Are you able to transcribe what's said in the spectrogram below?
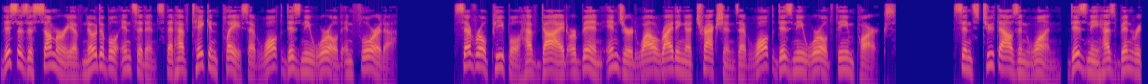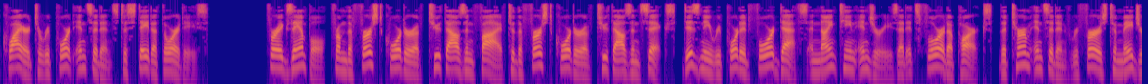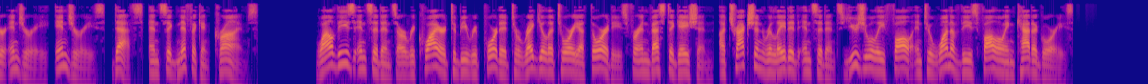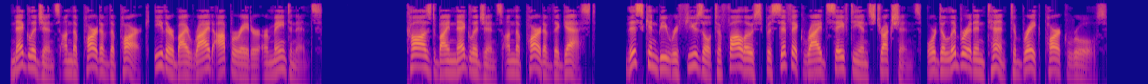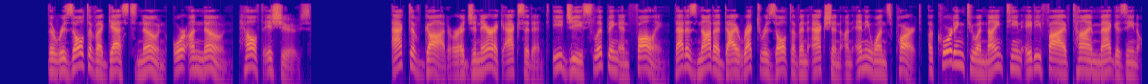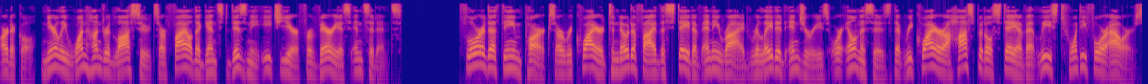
This is a summary of notable incidents that have taken place at Walt Disney World in Florida. Several people have died or been injured while riding attractions at Walt Disney World theme parks. Since 2001, Disney has been required to report incidents to state authorities. For example, from the first quarter of 2005 to the first quarter of 2006, Disney reported 4 deaths and 19 injuries at its Florida parks. The term incident refers to major injury, injuries, deaths, and significant crimes. While these incidents are required to be reported to regulatory authorities for investigation, attraction-related incidents usually fall into one of these following categories Negligence on the part of the park, either by ride operator or maintenance. Caused by negligence on the part of the guest. This can be refusal to follow specific ride safety instructions, or deliberate intent to break park rules. The result of a guest's known, or unknown, health issues act of God or a generic accident e.g. slipping and falling that is not a direct result of an action on anyone's part. According to a 1985 Time magazine article, nearly 100 lawsuits are filed against Disney each year for various incidents. Florida theme parks are required to notify the state of any ride-related injuries or illnesses that require a hospital stay of at least 24 hours.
